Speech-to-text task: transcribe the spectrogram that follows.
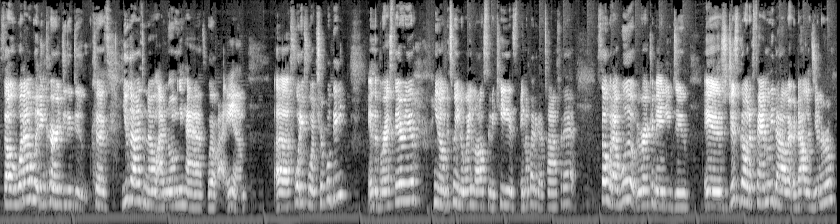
So what I would encourage you to do, because you guys know I normally have, well I am, uh, 44 triple D in the breast area, you know, between the weight loss and the kids. Ain't nobody got time for that. So what I would recommend you do is just go to Family Dollar or Dollar General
